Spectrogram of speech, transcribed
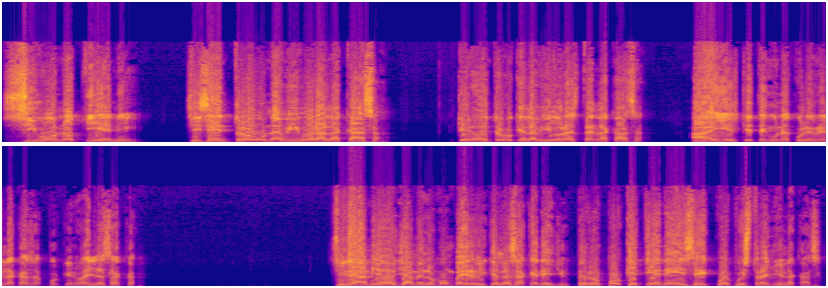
si uno tiene, si se entró una víbora a la casa, que no entró porque la víbora está en la casa. Ay, es que tengo una culebra en la casa, porque no hay la saca. Si le da miedo, llame los bomberos y que la saquen ellos. Pero ¿por qué tiene ese cuerpo extraño en la casa?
